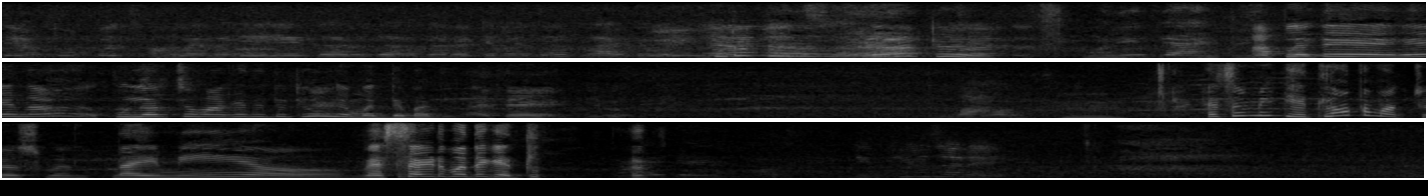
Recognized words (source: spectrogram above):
ते आपोआपच आंबे हे घर- घर- घरात ठेवायचं बाहेर ठेवायचं? कुठं ठेव? घरात ठेव. घरातच. मनी प्लांट आपलं ते हे ना कूलरच्या मागे तिथे ठेवून दे मध्यभागी. ह्याचं मी घेतला होता मागच्या स्मेल नाही मी वेस्ट साइडमध्ये घेतलं डिफ्युजर आहे वास बघ. माणसाला पाहिजे तशी है ना? वास तर बघ ना. मी थोडा खायला देत नाही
